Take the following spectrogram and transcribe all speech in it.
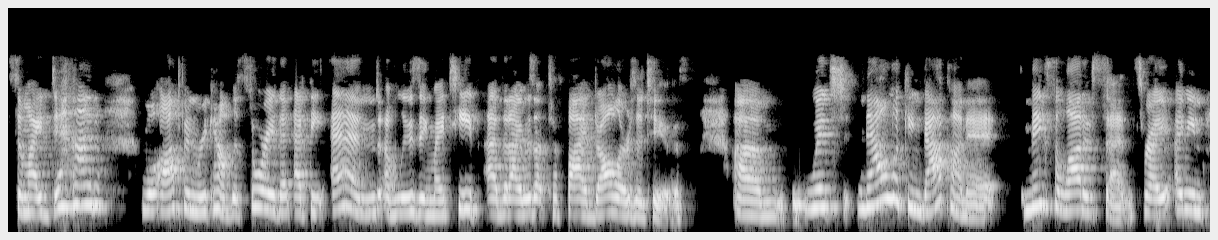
So my dad will often recount the story that at the end of losing my teeth, uh, that I was up to five dollars a tooth, um, which now looking back on it makes a lot of sense, right? I mean,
